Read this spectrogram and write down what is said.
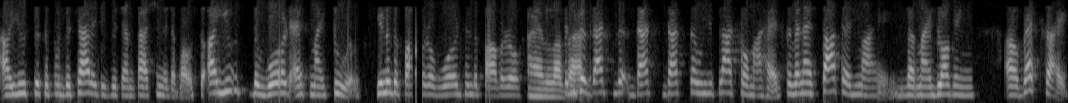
are used to support the charities which I'm passionate about. So I use the word as my tool. You know, the power of words and the power of. I love that. Because that's the, that's that's the only platform I had. So when I started my my blogging uh, website,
